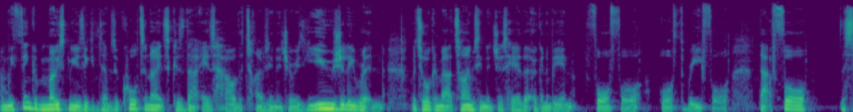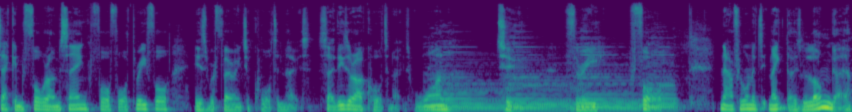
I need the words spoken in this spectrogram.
And we think of most music in terms of quarter notes because that is how the time signature is usually written. We're talking about time signatures here that are going to be in 4 4 or 3 4. That 4, the second 4 I'm saying, 4 4 3 4, is referring to quarter notes. So these are our quarter notes 1, 2, 3, 4. Now, if we wanted to make those longer,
